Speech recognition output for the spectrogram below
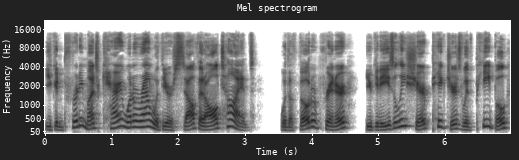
you can pretty much carry one around with yourself at all times. With a photo printer, you can easily share pictures with people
